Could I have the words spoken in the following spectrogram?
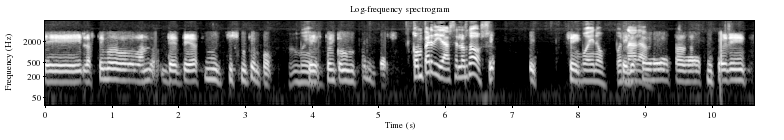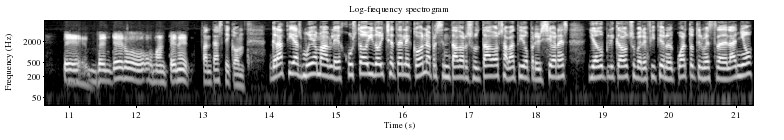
Eh, las tengo desde hace muchísimo tiempo. Estoy con pérdidas. ¿Con pérdidas en los dos? Sí. sí. Bueno, pues nada. puede vender o, mantener. Fantástico. Gracias, muy amable. Justo hoy Deutsche Telekom ha presentado resultados, ha batido previsiones y ha duplicado su beneficio en el cuarto trimestre del año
